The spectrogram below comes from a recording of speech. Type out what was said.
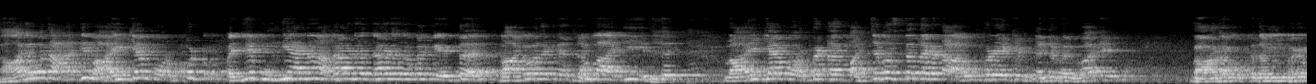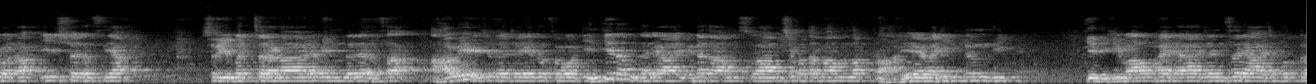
ഭാഗവത ആദ്യം വായിക്കാൻ പുറപ്പെട്ടു. വലിയ പുണ്യാണ്. അതാണ് ഇതാണ് ഇതൊക്കെ കേട്ട് ഭാഗവത ഗ്രന്ഥം വാങ്ങി ഇത് വായിക്കാൻ പുറപ്പെട്ട പഞ്ചമസ്കന്ധകട്ട് ആകുമ്പോഴേക്കും എന്റെ ഭഗവാനെ ബാണമുക്തം ഭഗവത ഈശ്വരസ്യ ശ്രീമച്ചരണാരവിന്ദരസ ആവേശിത കിഞ്ചിതന്തരായ വിഹതാം സ്വാം ശിവതമാം പ്രായേണ ഹിന്നുന്തി യതി വാഭരാജൻ സ രാജപുത്ര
